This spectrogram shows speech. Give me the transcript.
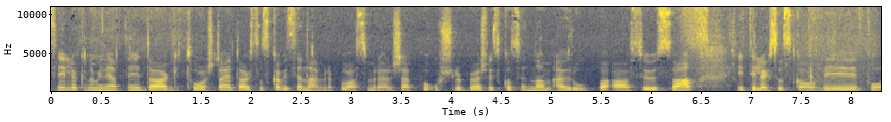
til Økonominyhetene i dag, torsdag. I dag skal vi se nærmere på hva som rører seg på Oslo Børs. Vi skal også innom Europa, Asia og USA. I tillegg så skal vi få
